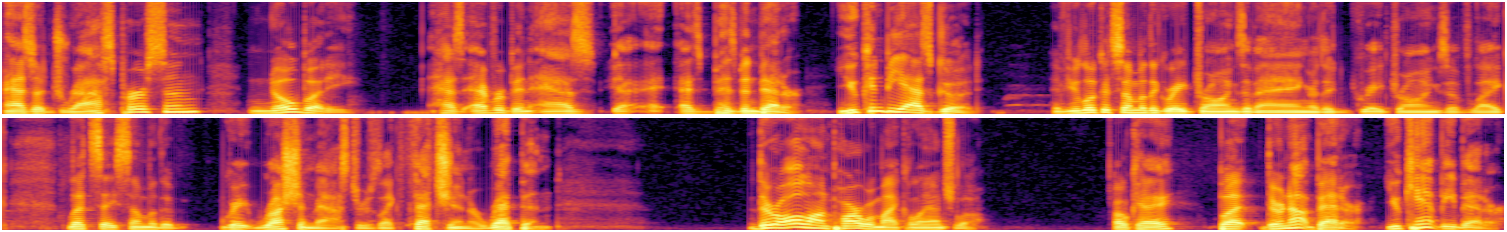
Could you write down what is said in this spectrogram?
as a draftsperson, nobody has ever been as as has been better. You can be as good. If you look at some of the great drawings of Ingres or the great drawings of like, let's say some of the great Russian masters like Fechin or Repin, they're all on par with Michelangelo. Okay? But they're not better. You can't be better.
